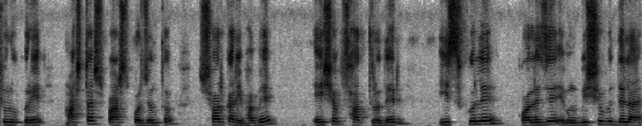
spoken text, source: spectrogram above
শুরু করে মাস্টার্স পাস পর্যন্ত সরকারিভাবে এইসব ছাত্রদের স্কুলে, কলেজে এবং বিশ্ববিদ্যালয়ে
